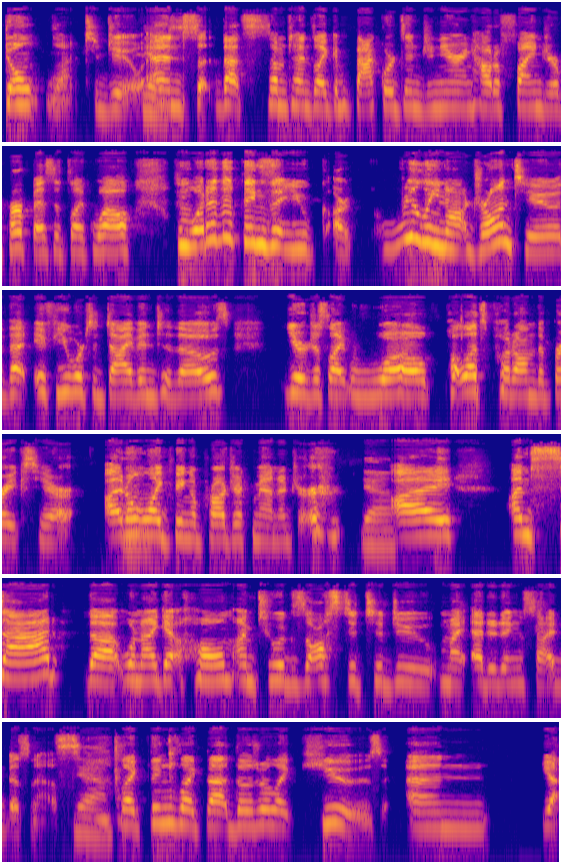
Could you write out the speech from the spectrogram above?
don't want to do. Yes. And so that's sometimes like backwards engineering how to find your purpose. It's like, well, what are the things that you are really not drawn to that if you were to dive into those, you're just like, whoa, let's put on the brakes here. I don't mm. like being a project manager. Yeah. I I'm sad that when I get home I'm too exhausted to do my editing side business. Yeah. Like things like that. Those are like cues and yeah,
